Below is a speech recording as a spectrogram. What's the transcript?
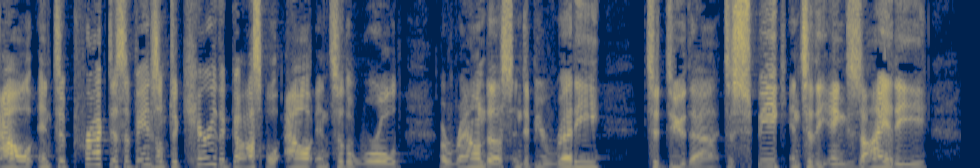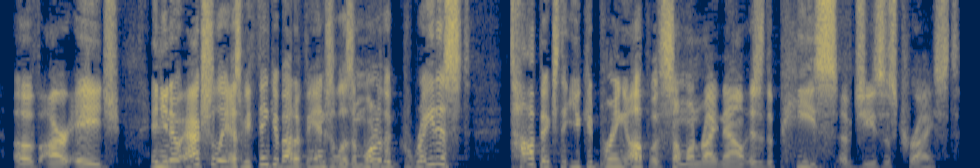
out and to practice evangelism, to carry the gospel out into the world around us, and to be ready to do that, to speak into the anxiety of our age. And you know, actually, as we think about evangelism, one of the greatest topics that you could bring up with someone right now is the peace of Jesus Christ.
